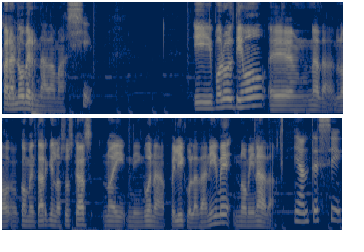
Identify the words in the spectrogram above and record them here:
para no ver nada más. sí. Y por último, eh, nada, no, comentar que en los Oscars no hay ninguna película de anime nominada. Y antes sí.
